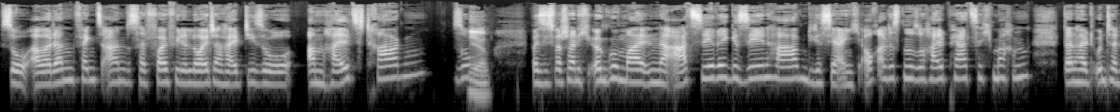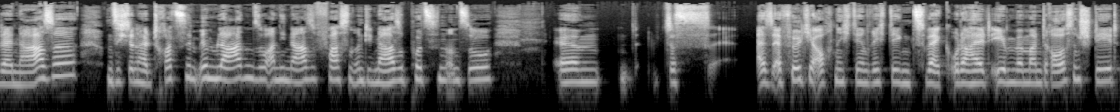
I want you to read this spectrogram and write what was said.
So, aber dann fängt's an, dass halt voll viele Leute halt die so am Hals tragen, so. Ja weil sie es wahrscheinlich irgendwo mal in einer Arztserie gesehen haben, die das ja eigentlich auch alles nur so halbherzig machen, dann halt unter der Nase und sich dann halt trotzdem im Laden so an die Nase fassen und die Nase putzen und so. Ähm, das also erfüllt ja auch nicht den richtigen Zweck. Oder halt eben, wenn man draußen steht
